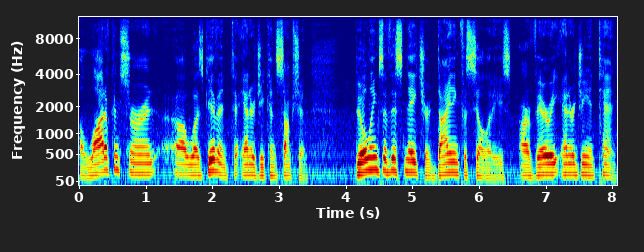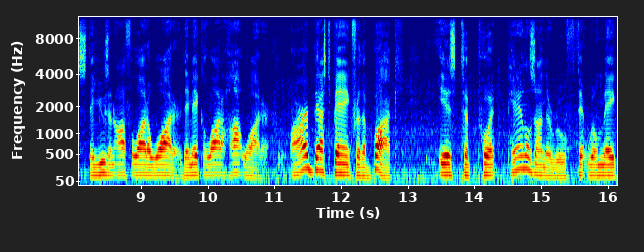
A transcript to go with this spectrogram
A lot of concern uh, was given to energy consumption. Buildings of this nature, dining facilities, are very energy intense. They use an awful lot of water. They make a lot of hot water. Our best bang for the buck is to put panels on the roof that will make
